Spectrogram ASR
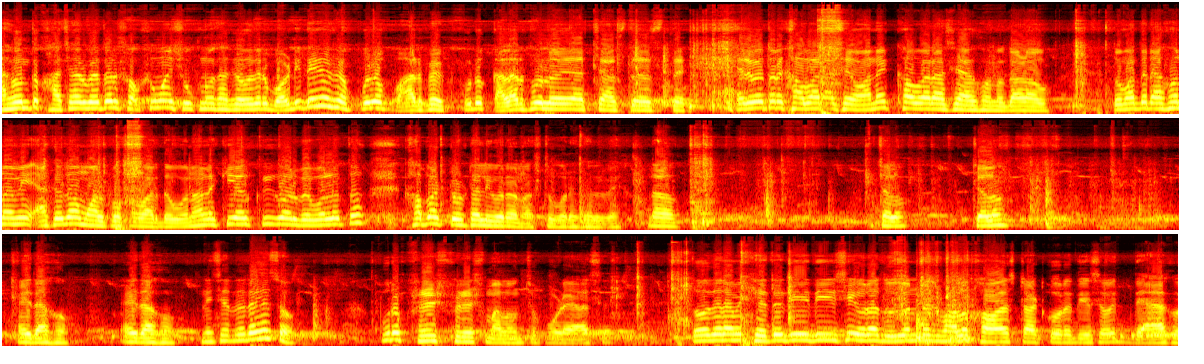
এখন তো খাঁচার ভেতরে সবসময় শুকনো থাকে। ওদের বডি দেখেছ? পুরো পারফেক্ট পুরো কালারফুল হয়ে যাচ্ছে আস্তে আস্তে। এর ভেতরে খাবার আছে, অনেক খাবার আছে এখনও, দাঁড়াও। তোমাদের এখন আমি একদম অল্প খাবার দেবো, নাহলে কি কি করবে বলো তো? খাবার টোটালি ওরা নষ্ট করে ফেলবে। দাঁড়াও। চলো চলো। এই দেখো এই দেখো নিচেতে দেখেছ? পুরো ফ্রেশ ফ্রেশ মালঞ্চ পড়ে আছে। তো ওদের আমি খেতে দিয়ে দিয়েছি, ওরা দুজন বেশ ভালো খাওয়া স্টার্ট করে দিয়েছে। ওই দেখো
